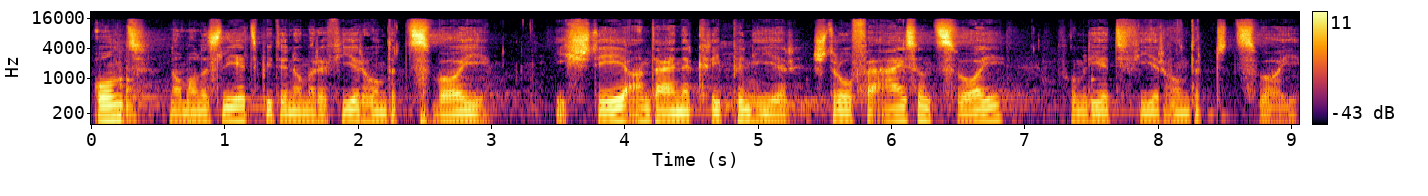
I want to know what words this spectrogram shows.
Und nochmal ein Lied der Nummer 402. Ich stehe an deiner Krippen hier. Strophe 1 und 2 vom Lied 402.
